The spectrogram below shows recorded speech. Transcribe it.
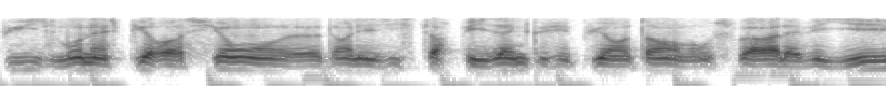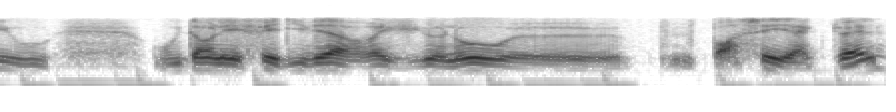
puise mon inspiration euh, dans les histoires paysannes que j'ai pu entendre au soir à la veillée ou, ou dans les faits divers régionaux euh, passés et actuels.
